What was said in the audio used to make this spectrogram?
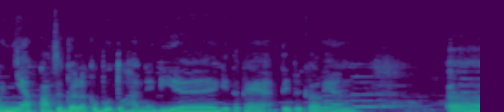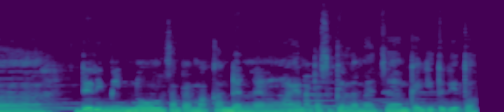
menyiapkan segala kebutuhannya dia gitu. Kayak tipikal yang uh, dari minum sampai makan dan lain-lain apa segala macam kayak gitu-gitu.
